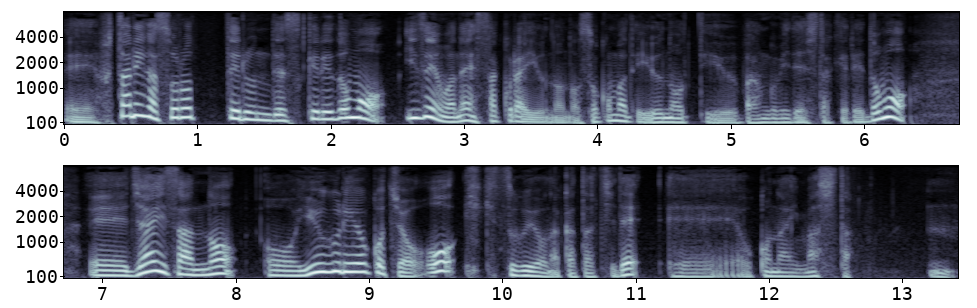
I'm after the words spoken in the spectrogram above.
えー、2人が揃ってるんですけれども以前はね桜井優乃の「そこまで言うの」っていう番組でしたけれども、えー、ジャイさんの夕暮れ横丁を引き継ぐような形で、えー、行いました。うん。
